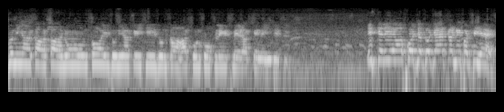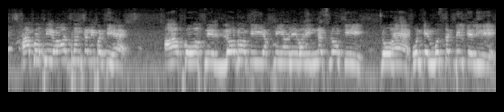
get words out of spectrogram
दुनिया का कानून, कोई दुनिया की चीज़ उनका हक उनको प्लेट में रख के नहीं देती। इसके लिए आपको जद्दोजहद करनी पड़ती है। आपको अपनी आवाज़ बुलंद करनी पड़ती है। आपको अपने लोगों की, अपनी आने वाली नस्लों की जो है, उनके मुस्तकबिल के लिए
